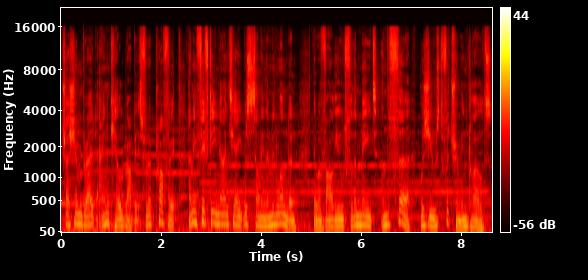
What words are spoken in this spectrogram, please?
Tresham bred and killed rabbits for a profit, and in 1598 was selling them in London. They were valued for the meat, and the fur was used for trimming clothes.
